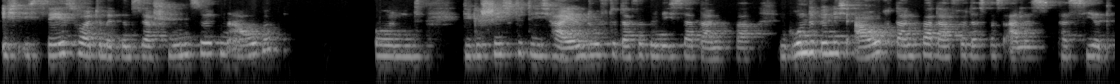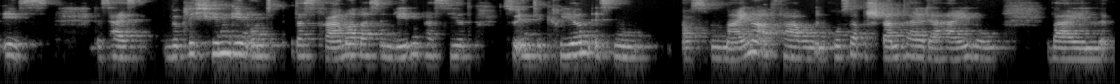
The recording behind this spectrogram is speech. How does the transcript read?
ich, ich sehe es heute mit einem sehr schmunzelnden Auge. Und die Geschichte, die ich heilen durfte, dafür bin ich sehr dankbar. Im Grunde bin ich auch dankbar dafür, dass das alles passiert ist. Das heißt, wirklich hingehen und das Drama, was im Leben passiert, zu integrieren, ist ein, aus meiner Erfahrung ein großer Bestandteil der Heilung, weil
